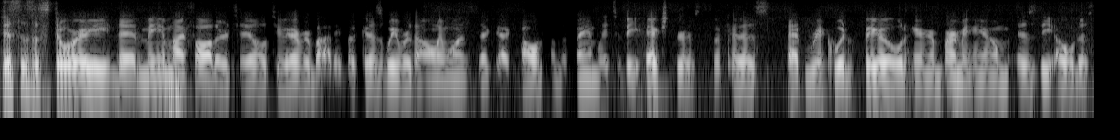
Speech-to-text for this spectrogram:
This is a story that me and my father tell to everybody because we were the only ones that got called from the family to be extras because at Rickwood Field here in Birmingham is the oldest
